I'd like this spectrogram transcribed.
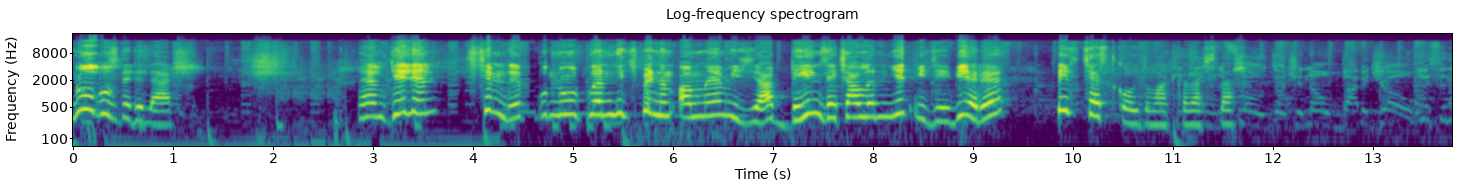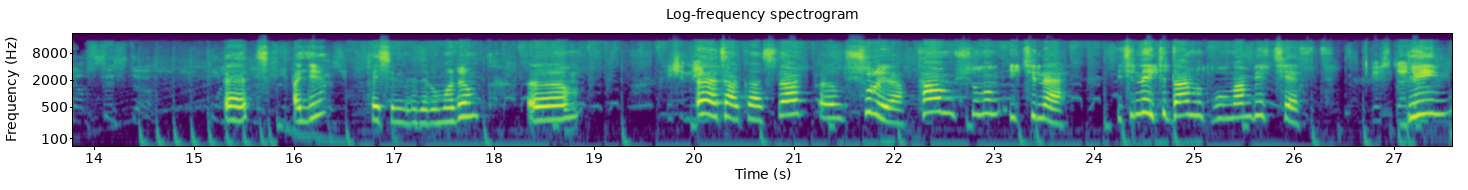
Noobuz dediler. Hem gelin şimdi bu noobların hiçbirinin anlayamayacağı, beyin zekalarının yetmeyeceği bir yere bir chest koydum arkadaşlar. Evet, Ali peşimdedir umarım. Ee, Peşindeyim. evet arkadaşlar, e, şuraya, tam şunun içine, içinde iki diamond bulunan bir chest. Beyin,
